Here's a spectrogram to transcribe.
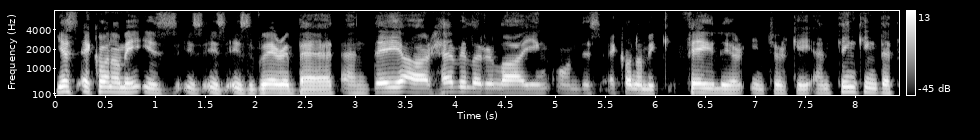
Yes, economy is is is is very bad, and they are heavily relying on this economic failure in Turkey and thinking that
